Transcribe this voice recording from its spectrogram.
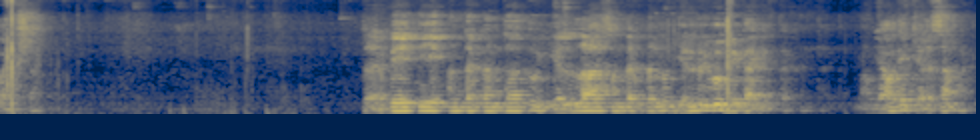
ವರ್ಕ್ಶಾಪ್ ತರಬೇತಿ ಅಂತಕ್ಕಂಥದ್ದು ಎಲ್ಲ ಸಂದರ್ಭದಲ್ಲೂ ಎಲ್ರಿಗೂ ಬೇಕಾಗಿರ್ತಕ್ಕಂಥದ್ದು ನಾವು ಯಾವುದೇ ಕೆಲಸ ಮಾಡಿ.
